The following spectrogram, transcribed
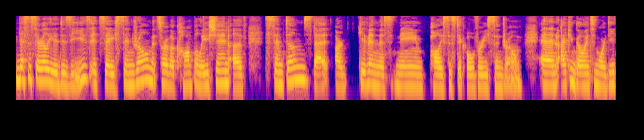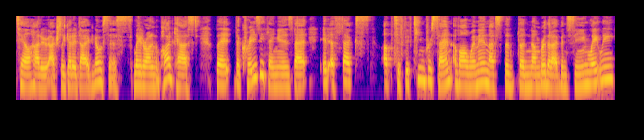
necessarily a disease. It's a syndrome. It's sort of a compilation of symptoms that are given this name polycystic ovary syndrome. And I can go into more detail how to actually get a diagnosis later on in the podcast. But the crazy thing is that it affects up to 15% of all women. That's the, the number that I've been seeing lately.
